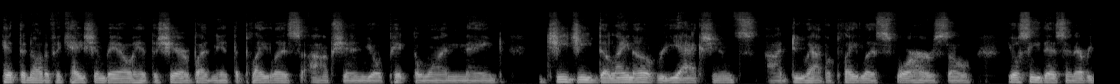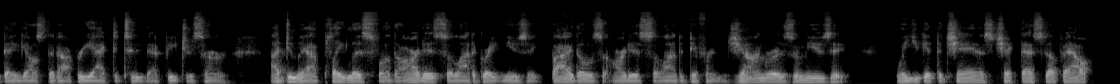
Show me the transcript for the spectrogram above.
hit the notification bell, hit the share button, hit the playlist option. You'll pick the one named GiGi De Lana reactions. I do have a playlist for her, so you'll see this and everything else that I've reacted to that features her. I do have playlists for the artists, a lot of great music by those artists, a lot of different genres of music. When you get the chance, check that stuff out.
